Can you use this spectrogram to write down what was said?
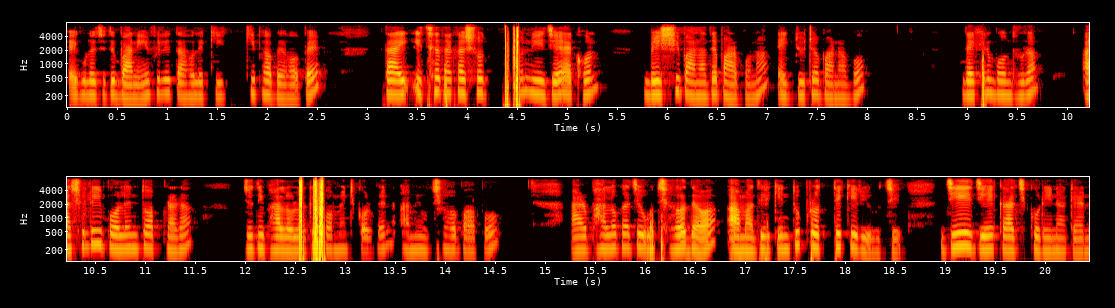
এগুলো যদি বানিয়ে ফেলি তাহলে কি, কীভাবে হবে? তাই ইচ্ছা থাকা সত্ত্বেও নিজে এখন বেশি বানাতে পারব না, এক, দুইটা বানাবো। দেখেন বন্ধুরা, আসলেই বলেন তো আপনারা, যদি ভালো লাগে কমেন্ট করবেন, আমি উৎসাহ পাবো। আর ভালো কাজে উৎসাহ দেওয়া আমাদের কিন্তু প্রত্যেকেরই উচিত। যে যে কাজ করি না কেন,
